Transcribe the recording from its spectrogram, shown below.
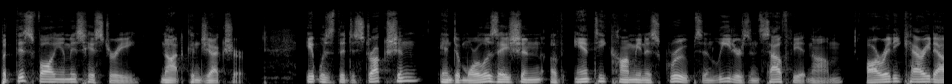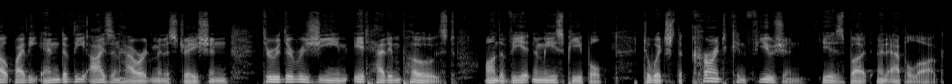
But this volume is history, not conjecture. It was the destruction and demoralization of anti communist groups and leaders in South Vietnam already carried out by the end of the Eisenhower administration through the regime it had imposed on the Vietnamese people, to which the current confusion is but an epilogue.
